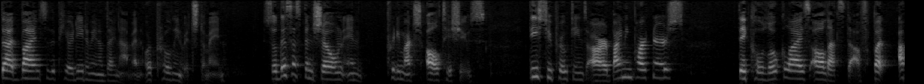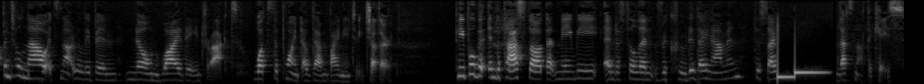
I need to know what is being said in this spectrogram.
that binds to the PRD domain of dynamin, or proline rich domain. So, this has been shown in pretty much all tissues. These two proteins are binding partners, they co localize, all that stuff. But up until now, it's not really been known why they interact. What's the point of them binding to each other? People in the past thought that maybe endophilin recruited dynamin to site. That's not the case.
